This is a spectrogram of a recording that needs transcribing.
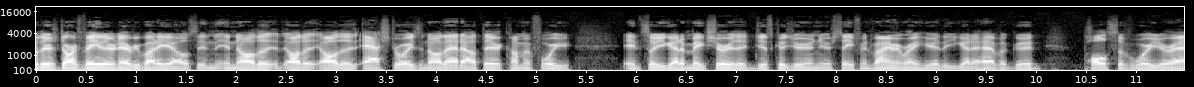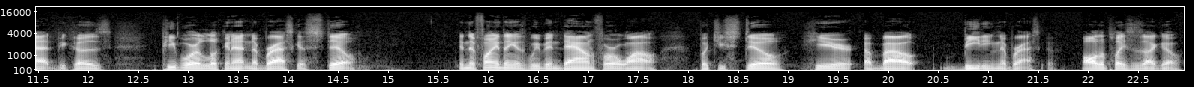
But there's Darth Vader and everybody else, and, and all the all the all the asteroids and all that out there coming for you, and so you got to make sure that just because you're in your safe environment right here, that you got to have a good pulse of where you're at because people are looking at Nebraska still. And the funny thing is, we've been down for a while, but you still hear about beating Nebraska. All the places I go,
